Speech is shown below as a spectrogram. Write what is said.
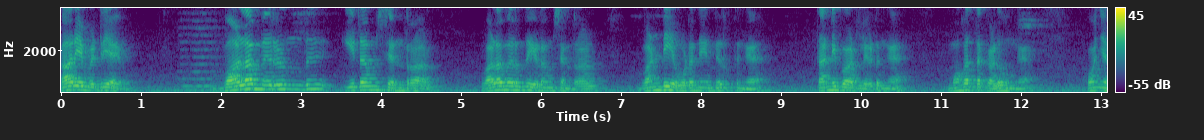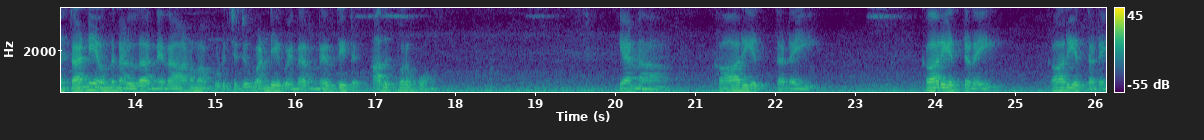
காரியம் வெற்றியாகும். வளமிருந்து இடம் சென்றால் வளமிருந்து இடம் சென்றால் வண்டியை உடனே நிறுத்துங்க தண்ணி பாட்டில் எடுங்க முகத்தை கழுவுங்க கொஞ்சம் தண்ணியை வந்து நல்லா நிதானமாக குடிச்சிட்டு வண்டியை கொஞ்ச நேரம் நிறுத்திட்டு அதுக்கு பிறகு போகணும். ஏன்னா காரியத்தடை காரியத்தடை காரியத்தடை.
